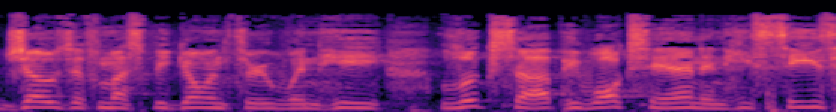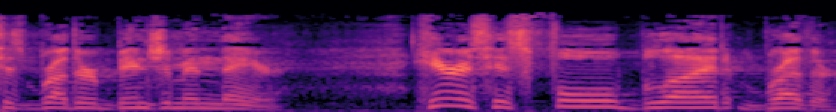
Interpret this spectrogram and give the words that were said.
Joseph must be going through when he looks up, he walks in, and he sees his brother Benjamin there. Here is his full blood brother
